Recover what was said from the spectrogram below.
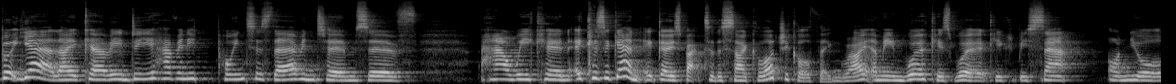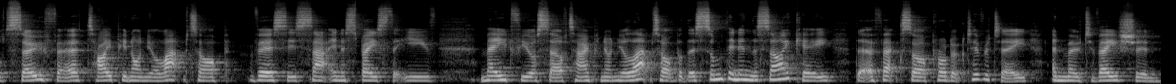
but yeah, like I mean, do you have any pointers there in terms of how we can? Because again, it goes back to the psychological thing, right? I mean, work is work. You could be sat on your sofa typing on your laptop versus sat in a space that you've made for yourself typing on your laptop, but there's something in the psyche that affects our productivity and motivation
